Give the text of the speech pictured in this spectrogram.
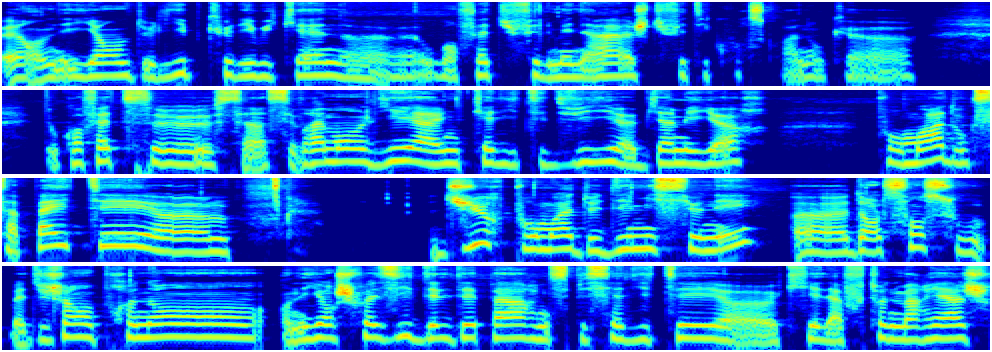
et en ayant de libre que les week-ends euh, où en fait tu fais le ménage, tu fais tes courses quoi. Donc euh, donc en fait c'est vraiment lié à une qualité de vie bien meilleure pour moi. Donc ça n'a pas été dur pour moi de démissionner euh, dans le sens où bah, déjà en prenant, en ayant choisi dès le départ une spécialité euh, qui est la photo de mariage,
